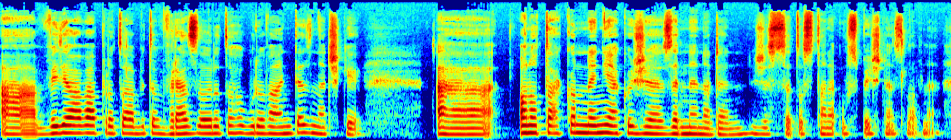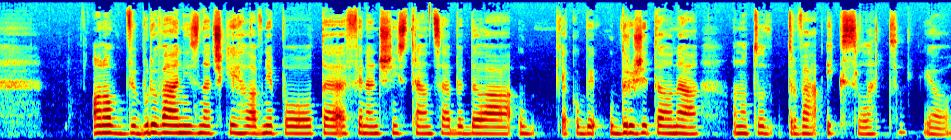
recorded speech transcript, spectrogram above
a vydělává proto, aby to vrazilo do toho budování té značky. A ono to jako není jako, že ze dne na den, že se to stane úspěšné, slavné. Ono vybudování značky hlavně po té finanční stránce, aby byla jakoby udržitelná, ono to trvá x let, jo.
